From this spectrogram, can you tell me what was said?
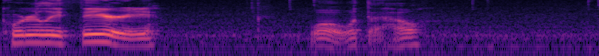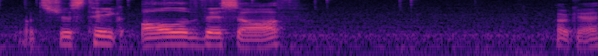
quarterly theory, whoa, what the hell? Let's just take all of this off. Okay.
